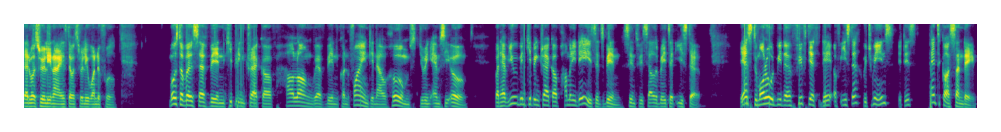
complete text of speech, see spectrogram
that was really nice. That was really wonderful. Most of us have been keeping track of how long we have been confined in our homes during MCO. But have you been keeping track of how many days it's been since we celebrated Easter? Yes, tomorrow would be the 50th day of Easter, which means it is Pentecost Sunday.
